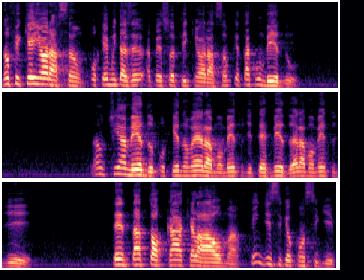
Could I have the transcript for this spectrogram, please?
Não fiquei em oração, porque muitas vezes a pessoa fica em oração porque está com medo. Não tinha medo, porque não era momento de ter medo, era momento de tentar tocar aquela alma. Quem disse que eu consegui?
